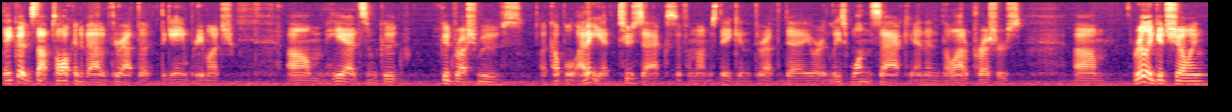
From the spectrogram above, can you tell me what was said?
they couldn't stop talking about him throughout the, the game pretty much. Um, he had some good good rush moves. A couple, I think he had two sacks, if I'm not mistaken, throughout the day, or at least one sack, and then a lot of pressures. Um, really good showing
